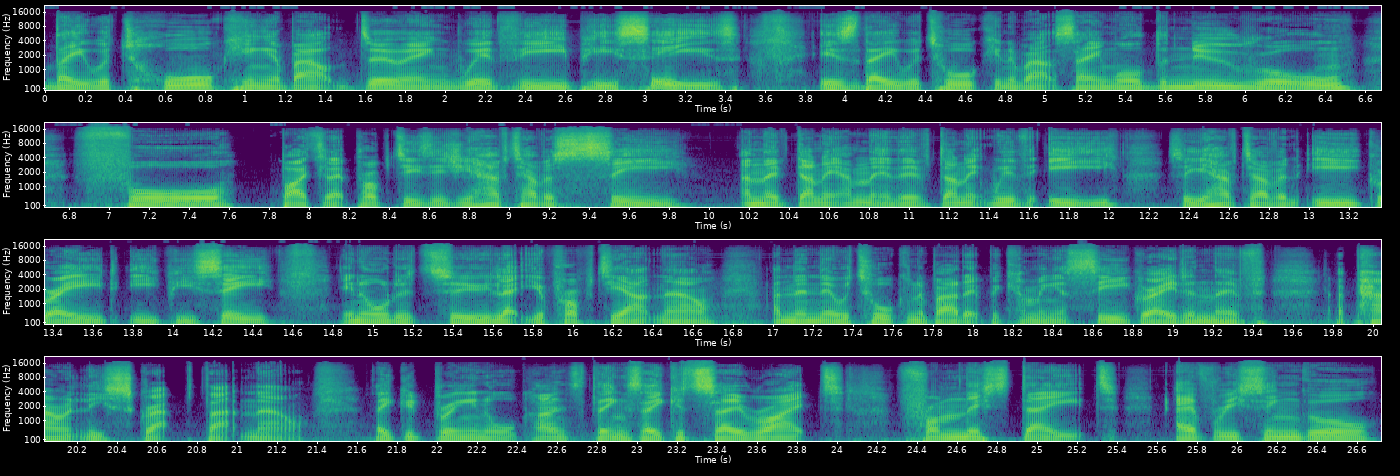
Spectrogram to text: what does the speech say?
they were talking about doing with the EPCs is they were talking about saying, well, the new rule for buy to let properties is you have to have a C and they've done it, haven't they? They've done it with E. So you have to have an E grade EPC in order to let your property out now. And then they were talking about it becoming a C grade, and they've apparently scrapped that now. They could bring in all kinds of things. They could say, right, from this date, every single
